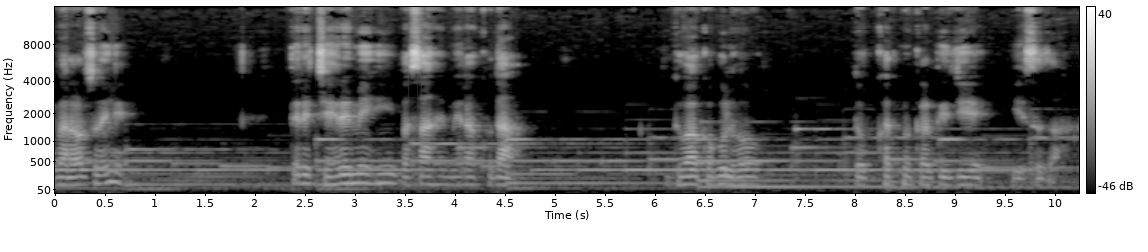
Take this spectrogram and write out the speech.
एक बार और सुनेंगे? तेरे चेहरे में ही बसा है मेरा खुदा। दुआ कबूल हो तो खत्म कर दीजिए ये सजा।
